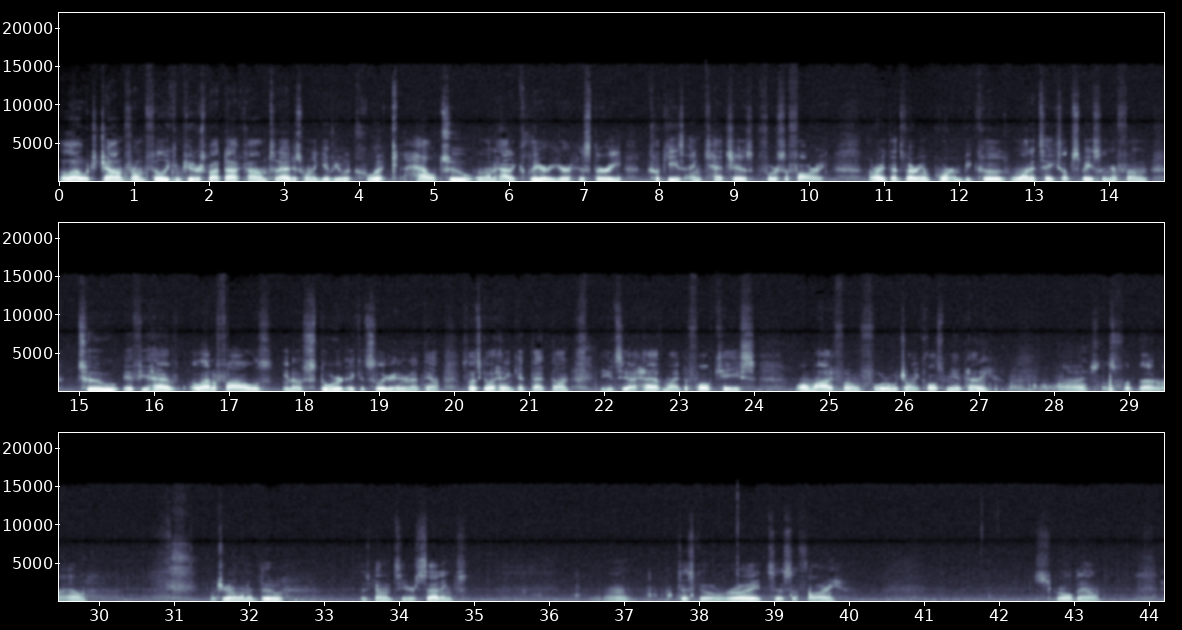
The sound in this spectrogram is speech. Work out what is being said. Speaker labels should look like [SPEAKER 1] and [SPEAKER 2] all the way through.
[SPEAKER 1] Hello, it's John from PhillyComputerspot.com. Today I just want to give you a quick how-to on how to clear your history, cookies, and caches for Safari. Alright, that's very important because one, it takes up space on your phone. Two, if you have a lot of files, you know, stored, it could slow your internet down. So let's go ahead and get that done. You can see I have my default case on my iPhone 4, which only cost me a penny. Alright, so let's flip that around. What you're going to want to do is go into your settings. Alright, just go right to Safari. Scroll down,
